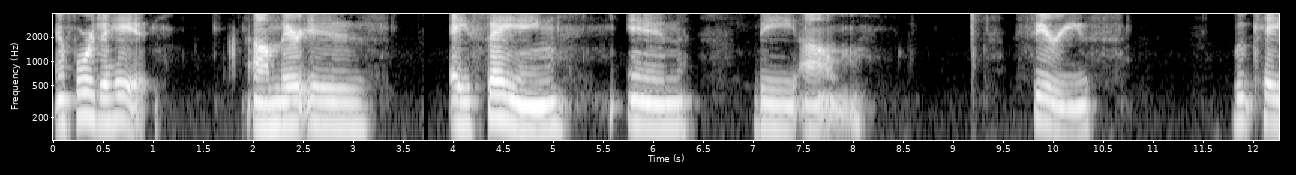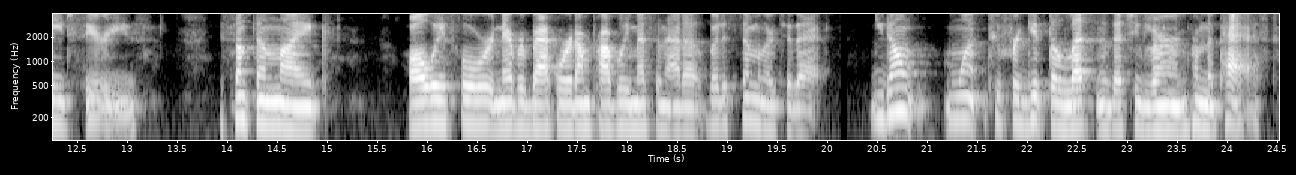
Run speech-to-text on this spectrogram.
and forge ahead. Um, there is a saying in the um, series, Luke Cage series. It's something like always forward, never backward. I'm probably messing that up, but it's similar to that. You don't want to forget the lessons that you learned from the past.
